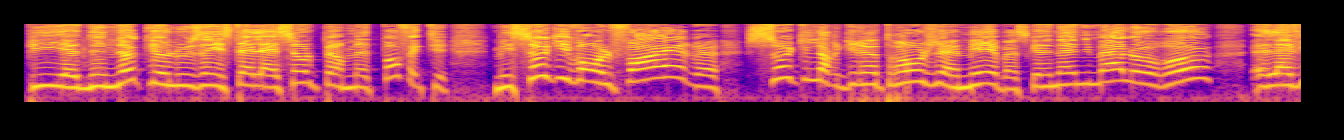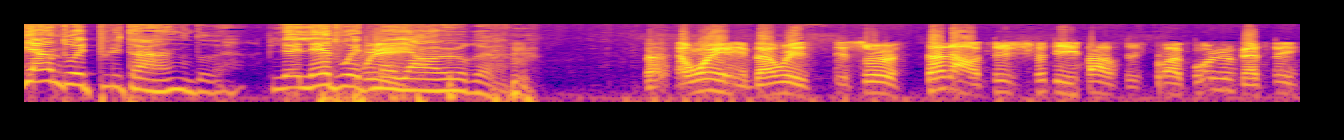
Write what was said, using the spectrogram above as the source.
Puis il y en a que leurs installations le permettent pas. Fait que, mais ceux qui vont le faire, euh, sûr qu'ils le regretteront jamais parce qu'un animal heureux, euh, la viande doit être plus tendre. Le lait doit être Oui. meilleur. Ben oui, ben oui, c'est sûr. Non, non, tu sais, je fais des passes, je pleure pas, là, mais tu sais,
